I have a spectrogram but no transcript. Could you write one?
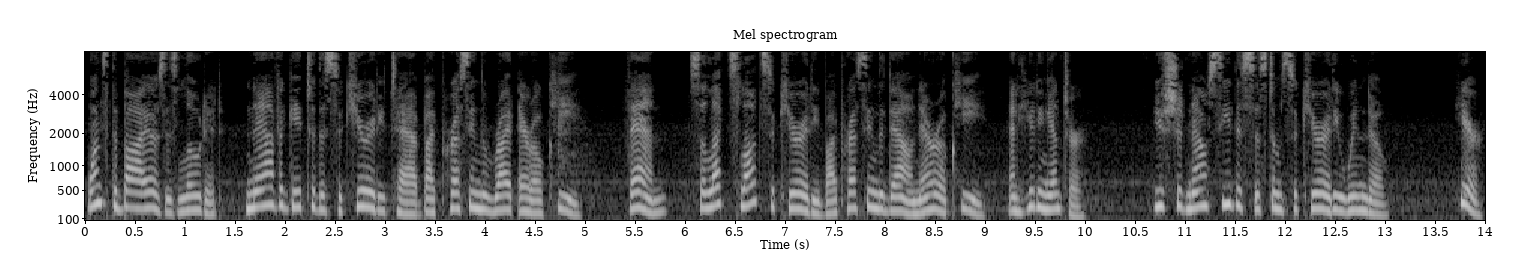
Once the BIOS is loaded, navigate to the Security tab by pressing the right arrow key. Then, select Slot Security by pressing the down arrow key and hitting Enter. You should now see the System Security window. Here,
